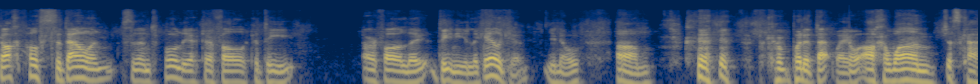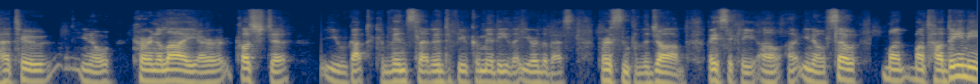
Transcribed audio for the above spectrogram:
gach post a dahan san antpóliacht ar fáil gotí ar fá le daine le géilge you know um put it that way. Ach aháin just cathe tú you know current a lie ar you've got to convince that interview committee that you're the best person for the job basically uh, uh, you know. So ma tadini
